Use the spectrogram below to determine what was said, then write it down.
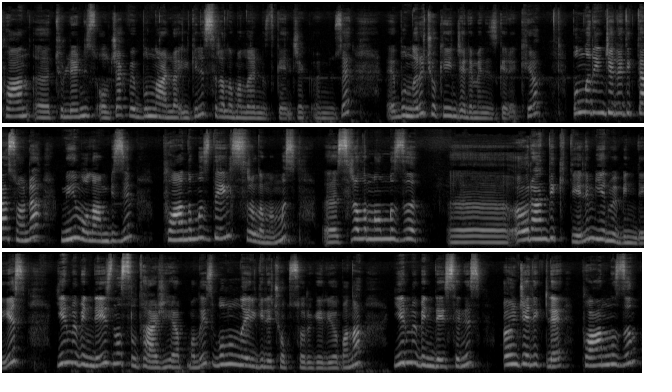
puan e, türleriniz olacak ve bunlarla ilgili sıralamalarınız gelecek önünüze. E, bunları çok iyi incelemeniz gerekiyor. Bunları inceledikten sonra mühim olan bizim puanımız değil sıralamamız. E, sıralamamızı e, öğrendik diyelim 20 bindeyiz. 20 bindeyiz nasıl tercih yapmalıyız? Bununla ilgili çok soru geliyor bana. 20 bindeyseniz öncelikle puanınızın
